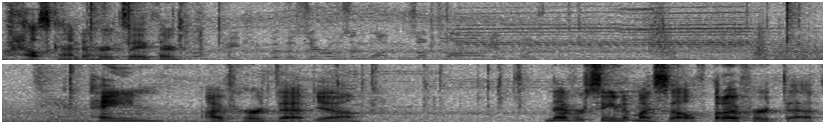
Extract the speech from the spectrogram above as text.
what else kinda hurts Aether? Pain? I've heard that, yeah. Never seen it myself, but I've heard that.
